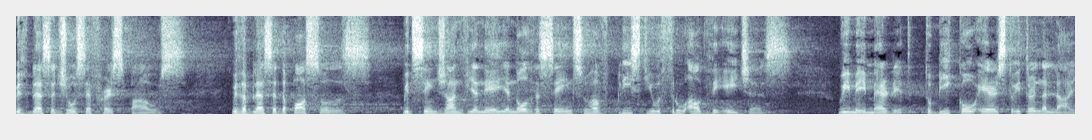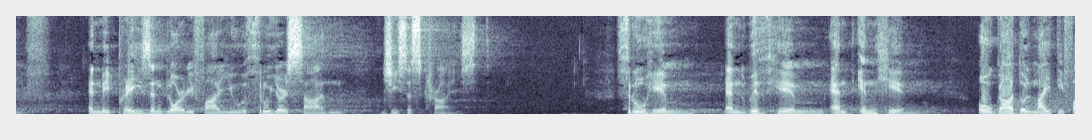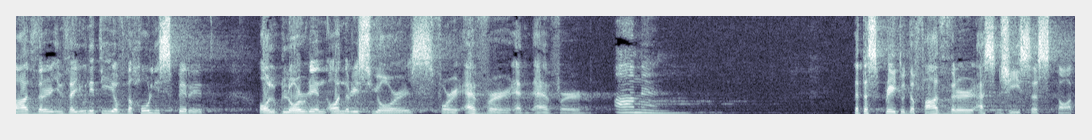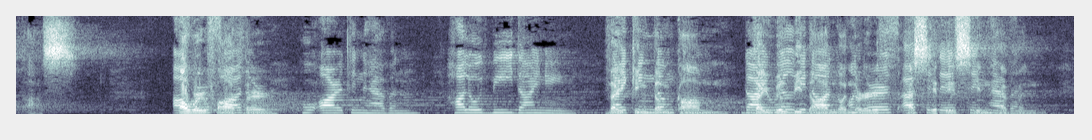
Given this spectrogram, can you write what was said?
with blessed Joseph, her spouse, with the blessed apostles, with Saint John Vianney and all the saints who have pleased you throughout the ages, we may merit to be co-heirs to eternal life and may praise and glorify you through your Son, Jesus Christ. Through him and with him and in him, O God, Almighty Father, in the unity of the Holy Spirit, all glory and honor is yours forever and ever. Amen. Let us pray to the Father as Jesus taught us. Our Father, who art in heaven, hallowed be thy name. Thy kingdom come, thy will be done on earth as it is in heaven.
